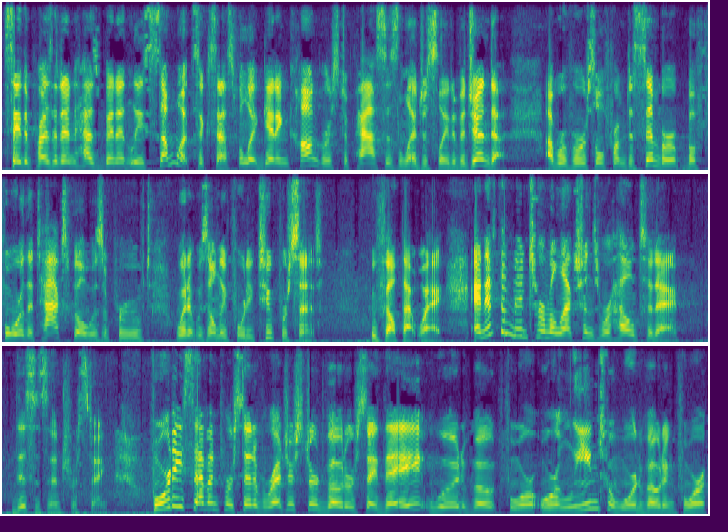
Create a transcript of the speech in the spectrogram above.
say the president has been at least somewhat successful at getting Congress to pass his legislative agenda. A reversal from December before the tax bill was approved when it was only 42% who felt that way. And if the midterm elections were held today, this is interesting. 47% of registered voters say they would vote for or lean toward voting for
